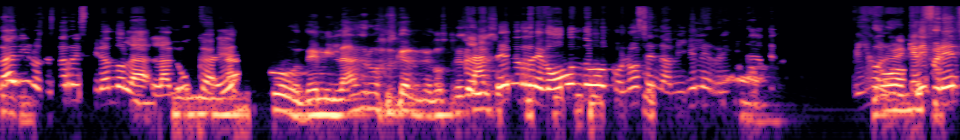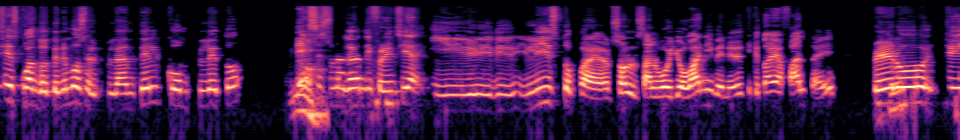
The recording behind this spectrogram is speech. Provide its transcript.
nadie nos está respirando la, la nuca, ¿eh? De milagro, Oscar, de los tres. Plantel redondo, conocen a Miguel Herrera. Híjole, qué diferencia es cuando tenemos el plantel completo. Esa es una gran diferencia y, listo para, salvo Giovanni Benedetti, que todavía falta, ¿eh? Pero sí,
